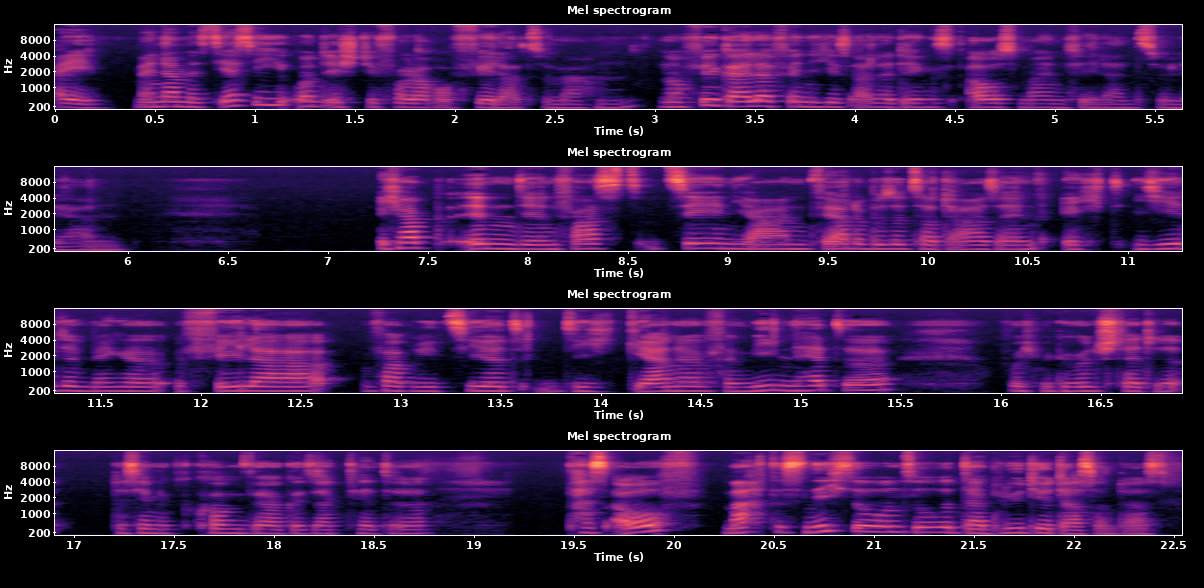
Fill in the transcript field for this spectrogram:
Hi, mein Name ist Jessie und ich stehe voll darauf, Fehler zu machen. Noch viel geiler finde ich es allerdings, aus meinen Fehlern zu lernen. Ich habe in den fast zehn Jahren Pferdebesitzer-Dasein echt jede Menge Fehler fabriziert, die ich gerne vermieden hätte, wo ich mir gewünscht hätte, dass jemand gekommen wäre und gesagt hätte, pass auf, mach das nicht so und so, da blüht dir das und das.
